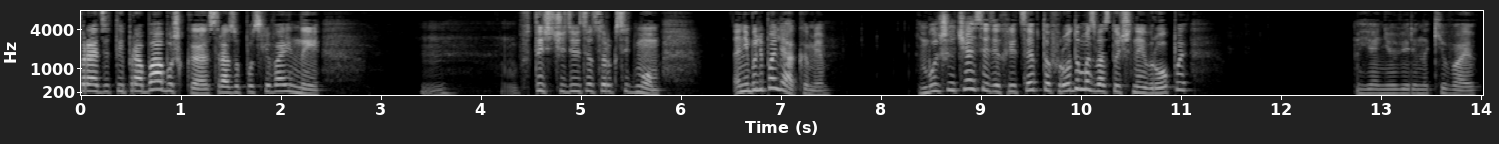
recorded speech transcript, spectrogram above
прадед и прабабушка сразу после войны, в 1947 -м. Они были поляками. Большая часть этих рецептов родом из Восточной Европы. Я неуверенно киваю.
